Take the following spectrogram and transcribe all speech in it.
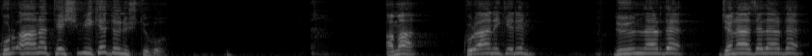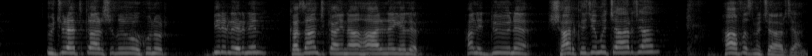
Kur'an'a teşvike dönüştü bu. Ama Kur'an-ı Kerim düğünlerde, cenazelerde ücret karşılığı okunur. Birilerinin kazanç kaynağı haline gelir. Hani düğüne şarkıcı mı çağıracaksın, hafız mı çağıracaksın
